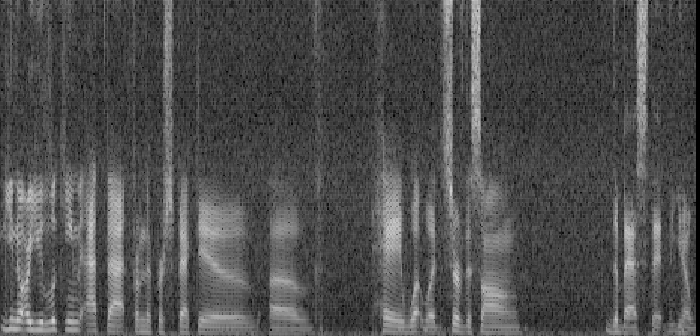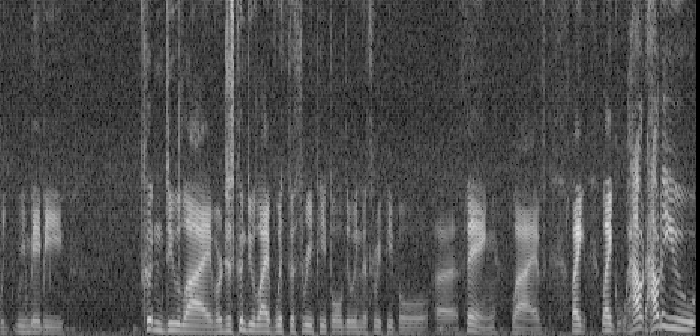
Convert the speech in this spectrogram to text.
you know, are you looking at that from the perspective of, hey, what would serve the song the best that you know we we maybe couldn't do live or just couldn't do live with the three people doing the three people uh, thing live? Like like how how do you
